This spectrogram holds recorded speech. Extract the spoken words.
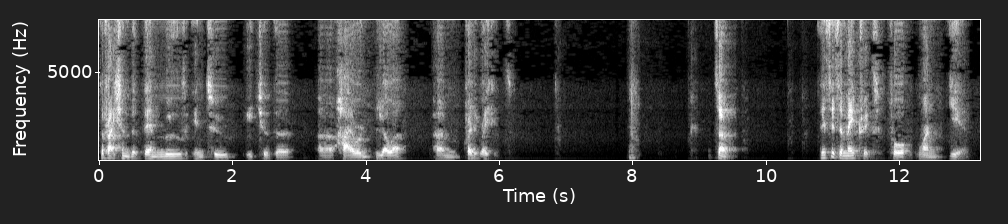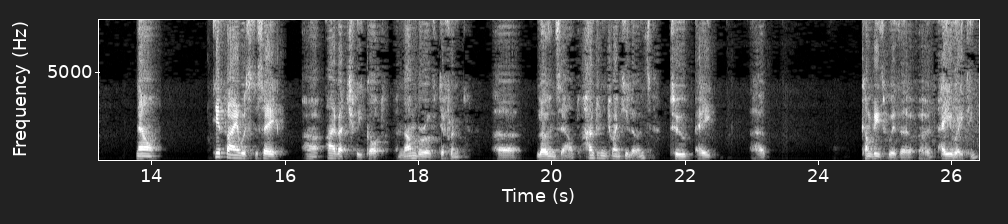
the fraction that then move into each of the uh, higher and lower um, credit ratings. So this is a matrix for one year. Now, if I was to say uh, I've actually got a number of different uh, loans out, 120 loans, to a uh, companies with a, an A rating.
